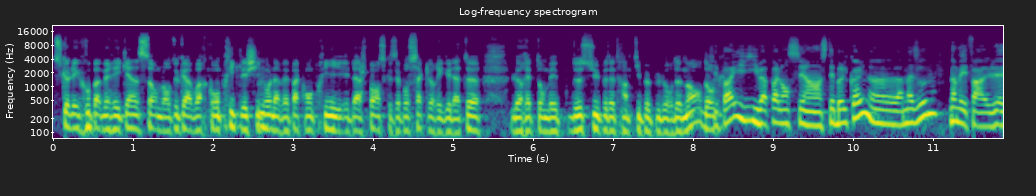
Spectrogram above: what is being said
ce que les groupes américains semblent en tout cas avoir compris que les Chinois mm. n'avaient pas compris. Et là, je pense que c'est pour ça que le régulateur leur est tombé dessus peut-être un petit peu plus lourdement. Donc, je sais pas, il, ne va pas lancer un stablecoin Amazon? Non, mais enfin euh,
